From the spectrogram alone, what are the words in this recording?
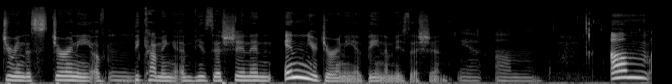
during this journey of Mm. becoming a musician and in your journey of being a musician? Yeah. Um, um,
